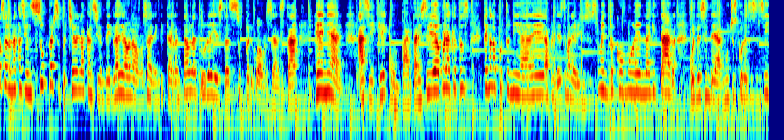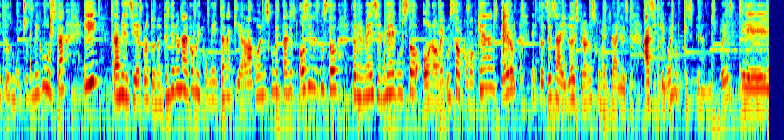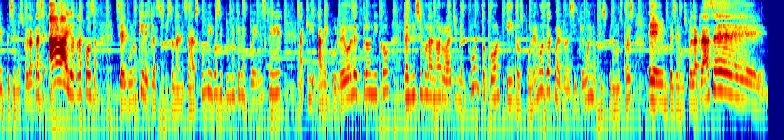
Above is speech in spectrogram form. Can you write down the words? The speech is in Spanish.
vamos a ver una canción súper, súper chévere. La canción de Gladiador la vamos a ver en guitarra en tablatura y está súper guau, o sea, está genial. Así que compartan este video para que todos tengan la oportunidad de aprender este maravilloso instrumento como es la guitarra. Acuérdense de dar muchos corazoncitos, muchos me gusta y también si de pronto no entendieron algo me comentan aquí abajo en los comentarios o si les gustó también me dicen me gustó o no me gustó como quieran pero entonces ahí lo espero en los comentarios así que bueno ¿qué esperamos pues? Eh, empecemos con la clase ¡ah! y otra cosa si alguno quiere clases personalizadas conmigo simplemente me pueden escribir aquí a mi correo electrónico gmail.com y nos ponemos de acuerdo así que bueno ¿qué esperamos pues? Empecemos pues la clase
